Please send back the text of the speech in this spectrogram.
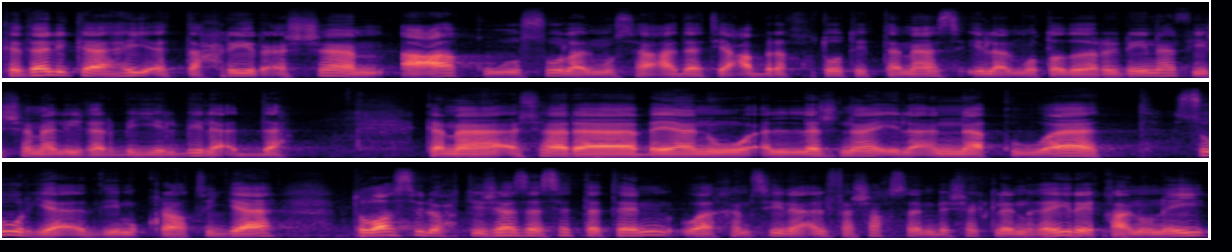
كذلك هيئة تحرير الشام أعاقوا وصول المساعدات عبر خطوط التماس إلى المتضررين في شمال غربي البلاد. كما أشار بيان اللجنة إلى أن قوات سوريا الديمقراطية تواصل احتجاز 56 ألف شخص بشكل غير قانوني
